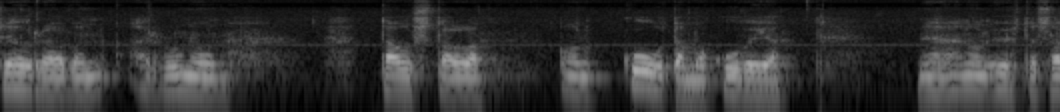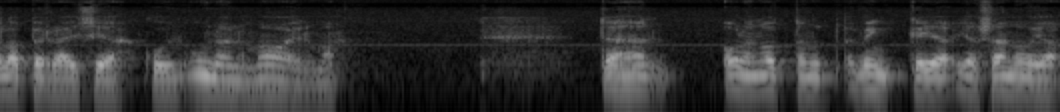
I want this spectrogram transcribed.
Seuraavan runon taustalla on kuutamokuvia. Nehän on yhtä salaperäisiä kuin unen maailma. Tähän olen ottanut vinkkejä ja sanoja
